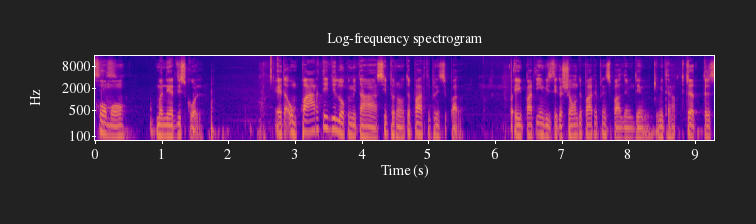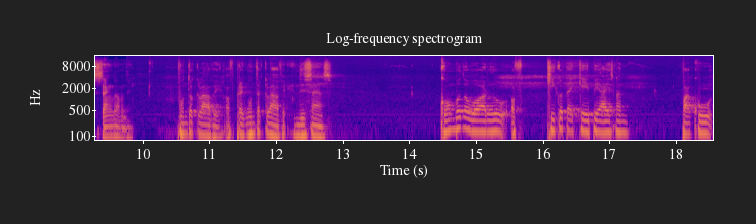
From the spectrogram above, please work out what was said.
como maneira de escolha. É um parte de lo que me tá assim, pero não é parte principal. É parte de investigação, de parte principal de de de meu trabalho. Três também. Punto clave, of pergunta clave, in this sense. Como da guardo of kiko tay KPIs nan paku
